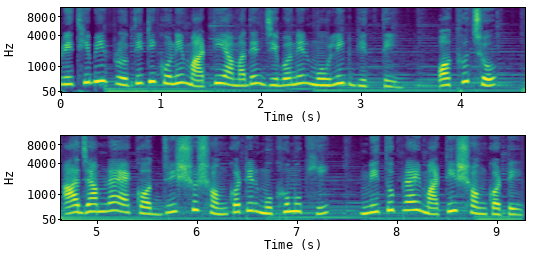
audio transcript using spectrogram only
পৃথিবীর প্রতিটি কোণে মাটি আমাদের জীবনের মৌলিক ভিত্তি। অথচ, আজ আমরা এক অদৃশ্য সংকটের মুখোমুখি, মৃতপ্রায় মাটির সংকটে।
